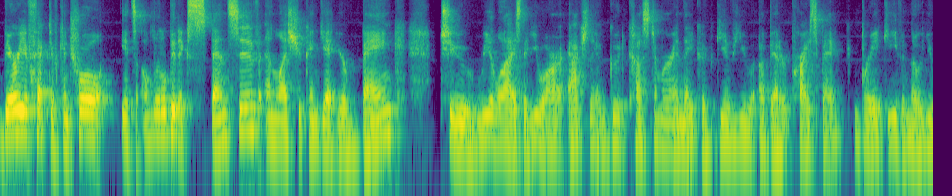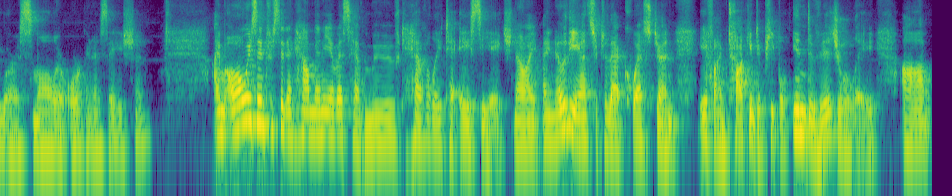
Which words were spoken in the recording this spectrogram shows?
very effective control. It's a little bit expensive unless you can get your bank to realize that you are actually a good customer and they could give you a better price break, break even though you are a smaller organization. I'm always interested in how many of us have moved heavily to ACH. Now, I, I know the answer to that question if I'm talking to people individually. Um,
